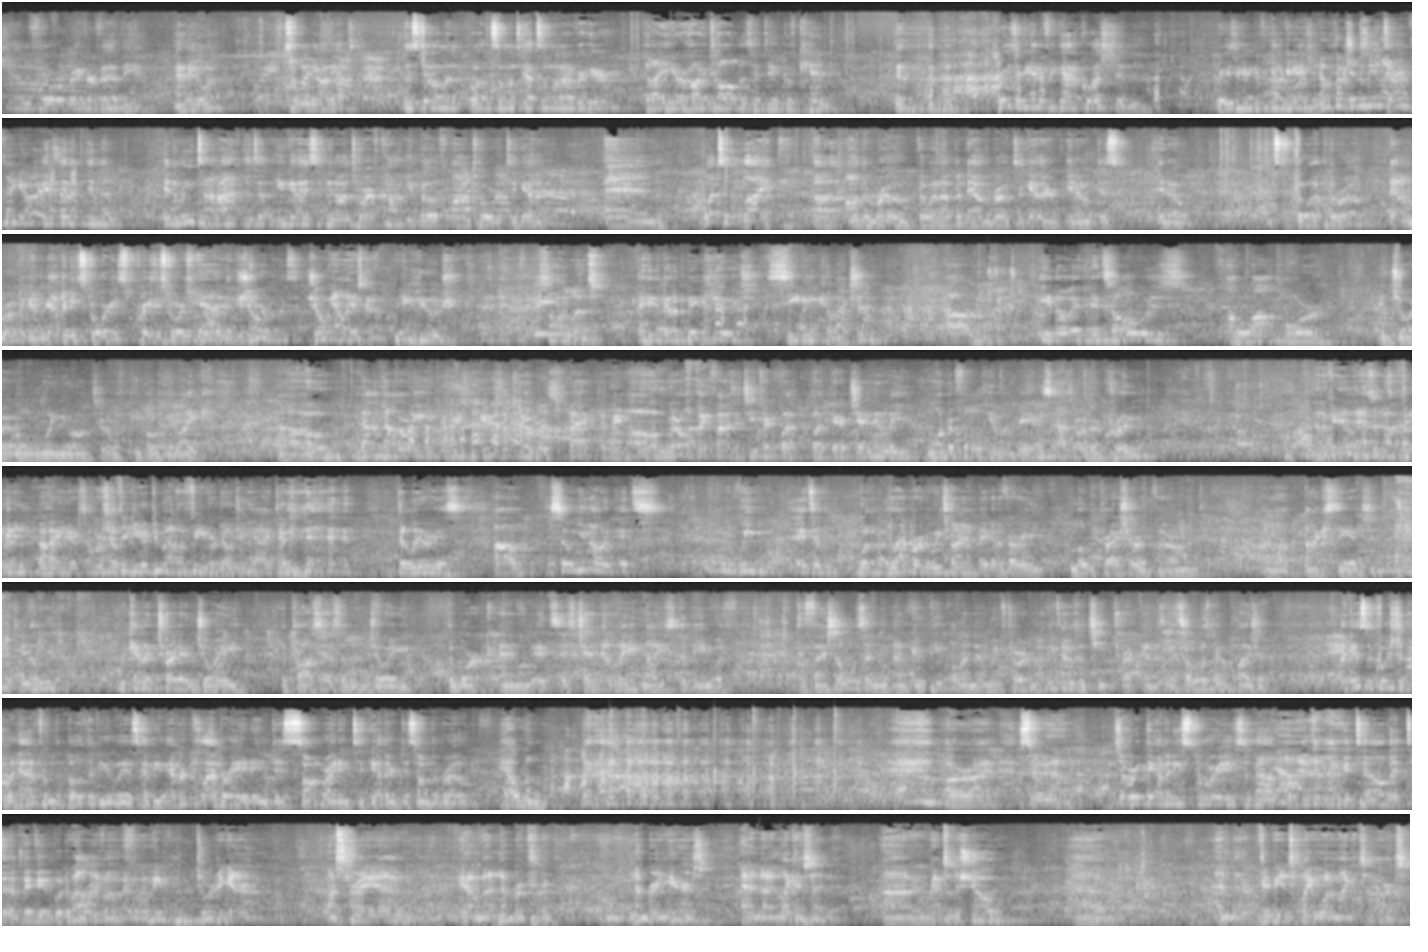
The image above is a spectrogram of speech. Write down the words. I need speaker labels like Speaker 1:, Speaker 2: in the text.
Speaker 1: question for Rick or Vivian? Anyone? Someone in the audience? This gentleman, well, someone's got someone over here?
Speaker 2: Did I hear how tall is the Duke of Kent?
Speaker 1: Raise your hand if you got a question. Raise your hand if you got
Speaker 3: Okay,
Speaker 1: a question.
Speaker 3: no questions.
Speaker 1: In the
Speaker 3: See you later.
Speaker 1: meantime,
Speaker 3: Thank you.
Speaker 1: in, in, in the, in the meantime, I have to tell you guys have been on tour. I've caught you both on tour together. And what's it like uh, on the road, going up and down the road together? You know, just you know, going up the road, down the road together. You have any stories, crazy stories from the road
Speaker 3: Yeah,
Speaker 1: share with
Speaker 3: Joe? Joe Elliott's got a big, huge song list.
Speaker 2: He's got a big, huge CD collection. Um, you know, it, it's always a lot more enjoyable when you're on tour with people that you like. Um,
Speaker 3: Oh.
Speaker 2: Not, not only whose music you respect, I mean,
Speaker 3: Oh.
Speaker 2: we're all big fans of Cheap Trick, but, but they're genuinely wonderful human beings, as are their crew.
Speaker 3: Okay, that's enough, Vivian.
Speaker 2: Behind here, so we're
Speaker 3: I think you do have a fever, don't you?
Speaker 2: Yeah, I do. Delirious. Um, so you know, it's we. It's a with Leppard. We try and make it a very low pressure environment uh, backstage, and, and you know, we we kind of try to enjoy the process and enjoy the work, and it's it's genuinely nice to be with professionals and, and good people, and, and we've toured many times with Cheap Trick, and it's, it's always been a pleasure.
Speaker 1: I guess the question I would have from the both of you is: Have you ever collaborated in just songwriting together, just on the road?
Speaker 2: Hell no.
Speaker 1: All right. So, uh, so Rick, do you have any stories about
Speaker 3: Yeah, I-
Speaker 1: you could tell that uh, Vivian would
Speaker 3: Well,
Speaker 1: approve of?
Speaker 3: we, we toured together Australia, you know, a number for a number of years, and uh, like I said, uh, we went to the show, uh, and uh, Vivian's playing one of my guitars.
